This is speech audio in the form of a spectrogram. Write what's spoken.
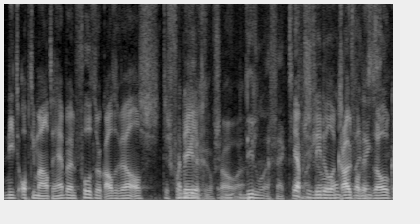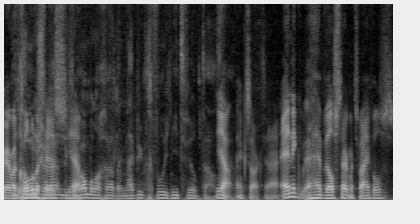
niet optimaal te hebben, voelt het ook altijd wel als het is Een voordeliger of zo. een eh. Lidl-effect. Ja, precies. Lidl en Kruidvat heeft het ook, hè, wat rommelig Een is. beetje Ja. rommeliger, dan heb je het gevoel dat je niet te veel betaalt. Ja, exact. Ja. En ik heb wel sterk mijn twijfels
